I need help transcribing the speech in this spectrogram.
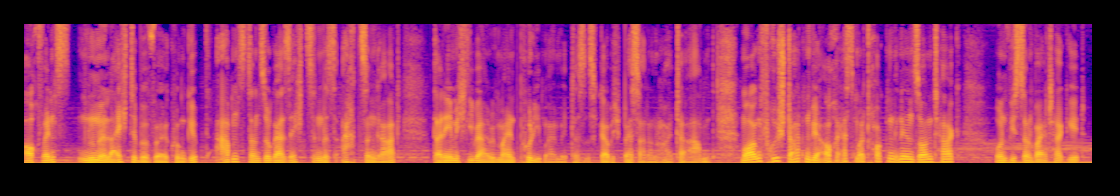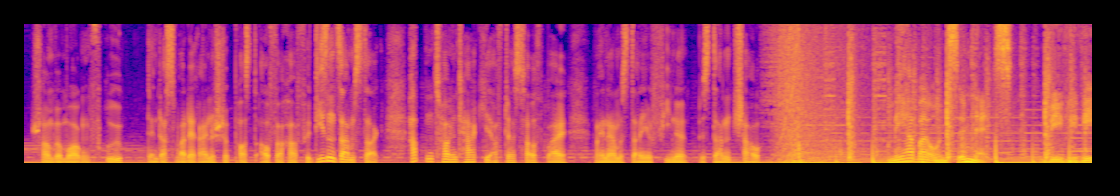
auch wenn es nur eine leichte Bewölkung gibt, abends dann sogar 16 bis 18 Grad. Da nehme ich lieber meinen Pulli mal mit. Das ist, glaube ich, besser dann heute Abend. Morgen früh starten wir auch erstmal trocken in den Sonntag. Und wie es dann weitergeht, schauen wir morgen früh. Denn das war der Rheinische Postaufwacher für diesen Samstag. Habt einen tollen Tag hier auf der South by. Mein Name ist Daniel Fiene. Bis dann. Ciao. Mehr bei uns im Netz www.rp-online.de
